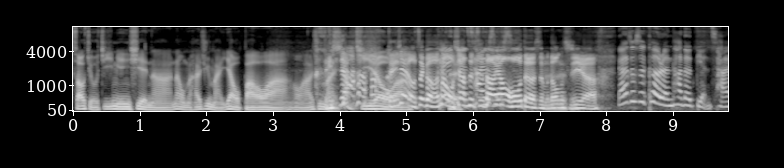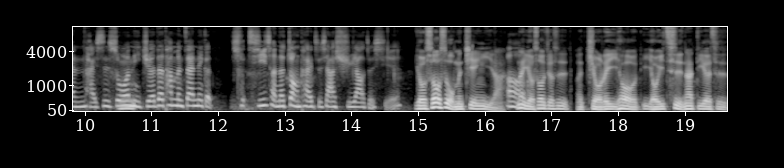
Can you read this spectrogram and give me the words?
烧酒鸡面线啊，那我们还去买药包啊，哦，还要去买 一下鸡肉啊。等一下有这个，那我下次知道要 order 什么东西了。然后这是客人他的点餐，还是说嗯你觉得他们在那个骑乘的状态之下需要这些？有时候是我们建议啦，嗯。那有时候就是呃久了以后有一次，那第二次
